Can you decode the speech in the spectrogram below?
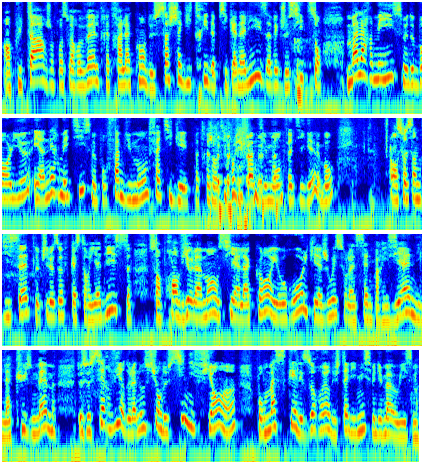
En plus tard, Jean-François Revel traitera Lacan de Sacha Guitry de la psychanalyse avec, je cite, son malarméisme de banlieue et un hermétisme pour femmes du monde fatiguées. Pas très gentil pour les femmes du monde fatiguées, mais bon. En 77, le philosophe Castoriadis s'en prend violemment aussi à Lacan et au rôle qu'il a joué sur la scène parisienne. Il l'accuse même de se servir de la notion de signifiant hein, pour masquer les horreurs du stalinisme et du maoïsme.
